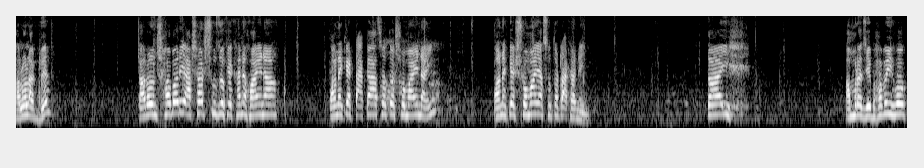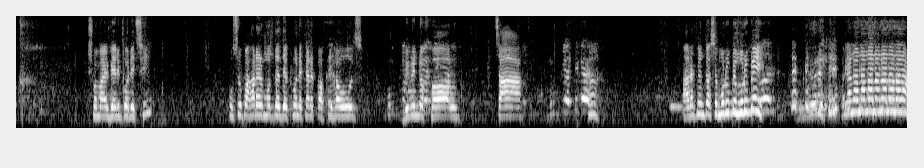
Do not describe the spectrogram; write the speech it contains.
ভালো লাগবে। কারণ সবারই আসার সুযোগ এখানে হয় না। অনেকে টাকা আছে তো সময় নাই। অনেকের সময় আছে তো টাকা নেই। তাই আমরা যেভাবেই হোক সময় বের করেছি। উঁচু পাহাড়ের মধ্যে দেখুন, এখানে কফি হাউস বিভিন্ন ফল, চা। হ্যাঁ। আরও কিন্তু আছে, মুরব্বি মুরব্বি! না না না না না না না না না।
